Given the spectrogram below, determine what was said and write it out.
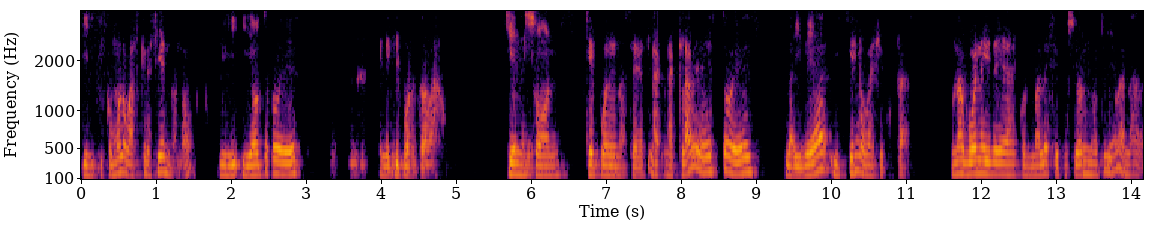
y, y cómo lo vas creciendo, ¿no? Y, y, otro es el equipo de trabajo. ¿Quiénes son? ¿Qué pueden hacer? La, la clave de esto es la idea y quién lo va a ejecutar. Una buena idea con mala ejecución no te lleva a nada.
